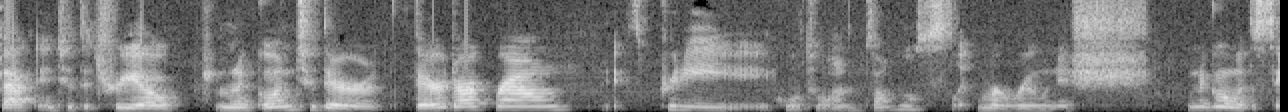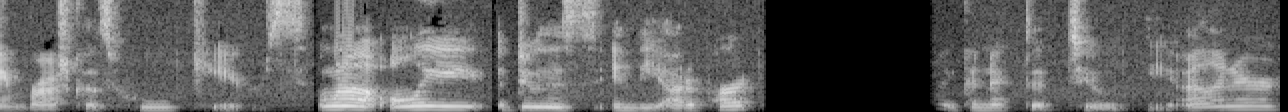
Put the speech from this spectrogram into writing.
back into the trio. I'm going to go into their, their dark brown. It's pretty cool tone. It's almost like maroonish. I'm going to go with the same brush because who cares? I'm going to only do this in the outer part and connect it to the eyeliner.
